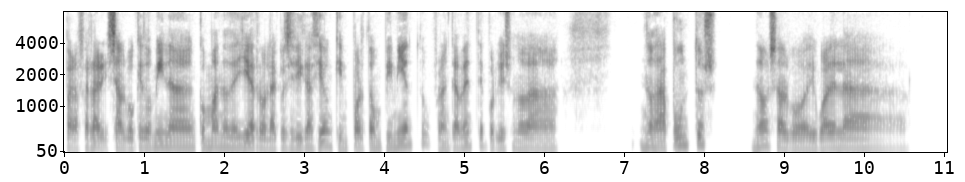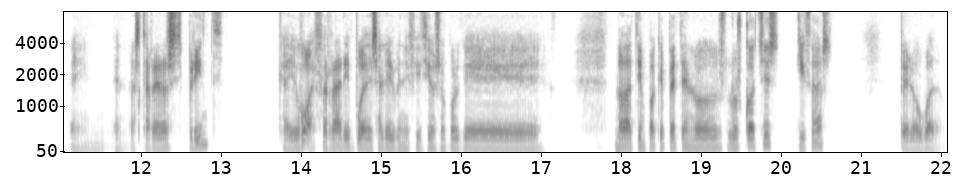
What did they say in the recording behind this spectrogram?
para Ferrari, salvo que dominan con mano de hierro la clasificación, que importa un pimiento, francamente, porque eso no da, no da puntos, ¿no? Salvo igual en la en, en las carreras sprint, que igual Ferrari puede salir beneficioso porque no da tiempo a que peten los, los coches, quizás, pero bueno,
